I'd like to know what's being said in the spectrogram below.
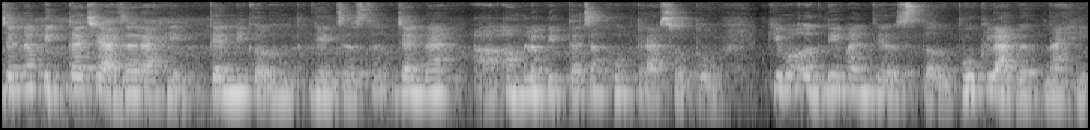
ज्यांना पित्ताचे आजार आहेत त्यांनी करून घ्यायचं असतं. ज्यांना आम्लपित्ताचा खूप त्रास होतो किंवा अग्निमांद्य असतं भूक लागत नाही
